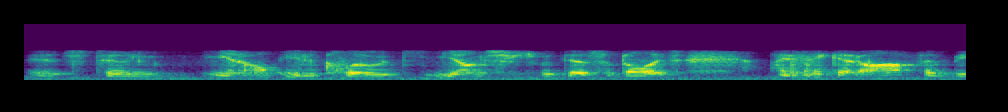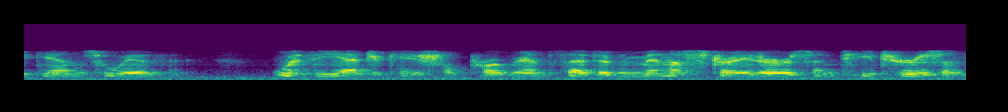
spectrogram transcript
It's to you know include youngsters with disabilities. I think it often begins with with the educational programs that administrators and teachers and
